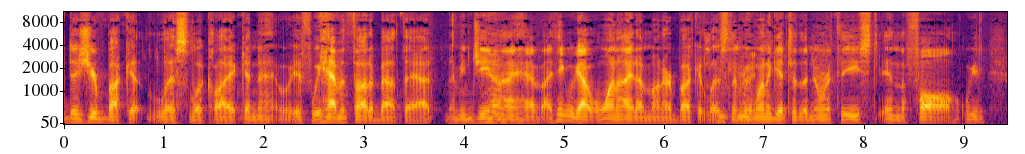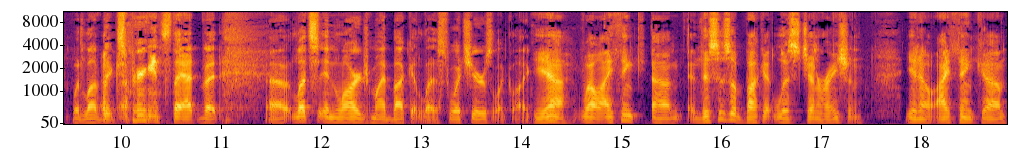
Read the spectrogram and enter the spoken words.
does your bucket list look like? And uh, if we haven't thought about that, I mean, Jean and I have. I think we got one item on our bucket list, and we want to get to the Northeast in the fall. We would love to experience that, but uh, let's enlarge my bucket list. What's yours look like? Yeah, well, I think um, this is a bucket list generation. You know, I think um,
